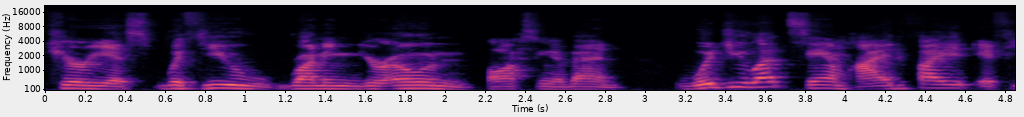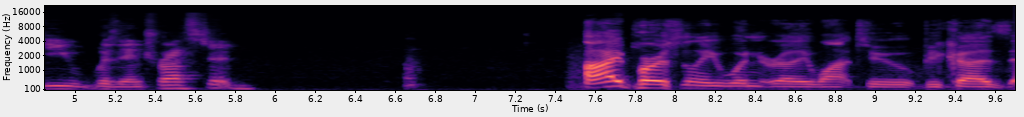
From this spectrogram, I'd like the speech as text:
curious. With you running your own boxing event, would you let Sam Hyde fight if he was interested? I personally wouldn't really want to because,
